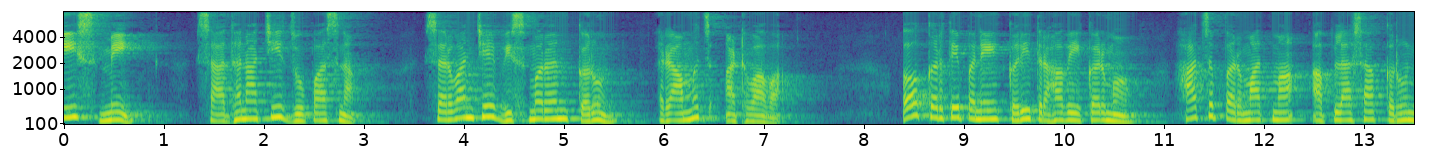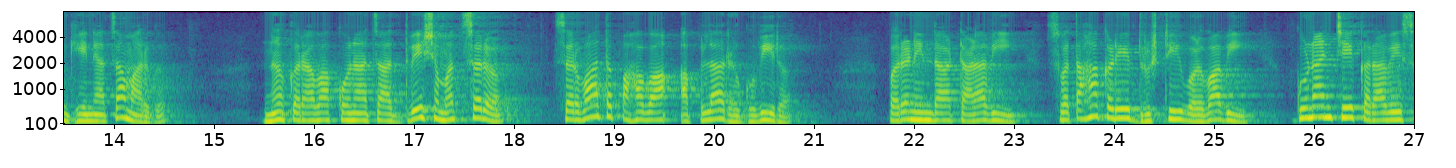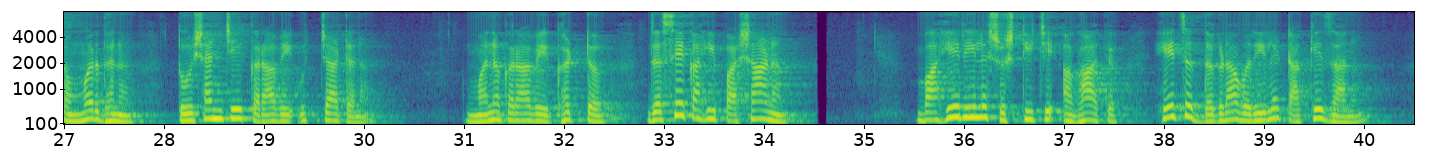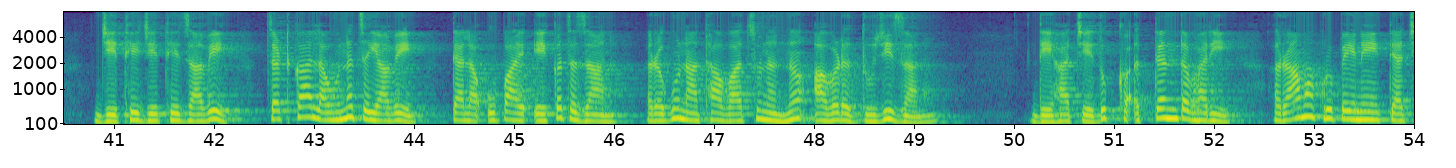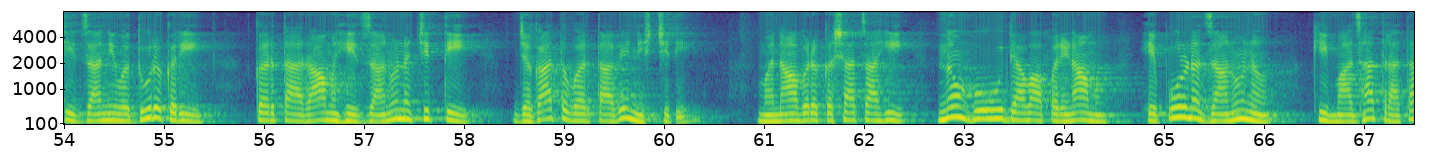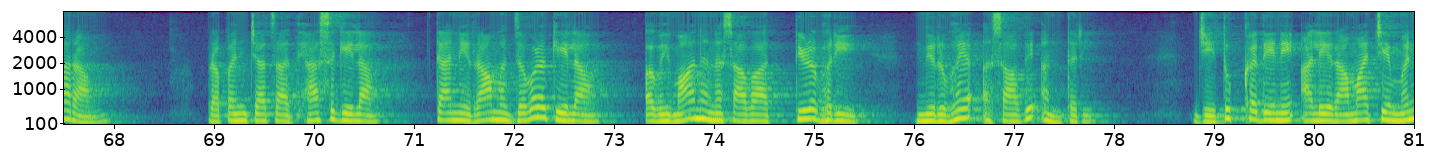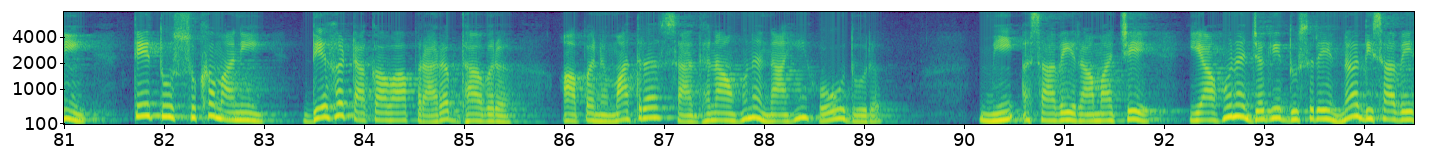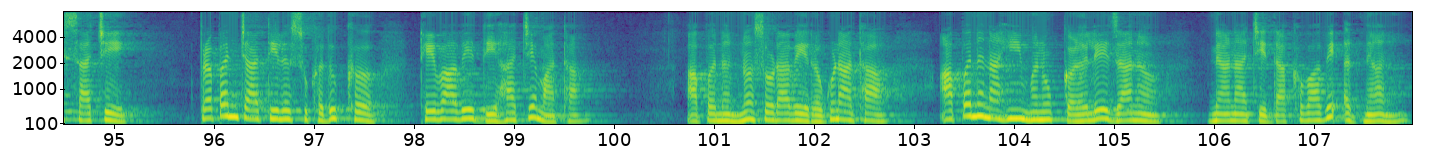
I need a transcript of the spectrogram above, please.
तीस मे साधनाची जोपासना. सर्वांचे विस्मरण करून रामच आठवावा. अकर्तेपणे करीत राहावे कर्म हाच परमात्मा आपलासा करून घेण्याचा मार्ग. न करावा कोणाचा द्वेष मत्सर सर्वात पहावा आपला रघुवीर. परनिंदा टाळावी स्वतःकडे दृष्टी वळवावी गुणांचे करावे संवर्धन दोषांचे करावे उच्चाटन. मन करावे घट्ट जसे काही पाषाण. बाहेरील सृष्टीचे आघात हेच दगडावरील टाके जाण. जेथे जेथे जावे चटका लावूनच यावे त्याला उपाय एकच जाण रघुनाथा वाचून न आवड दुजी जाण. देहाचे दुःख अत्यंत भारी रामकृपेने त्याची जाणीव दूर करी करता राम हे जाणून चित्ती जगात वर्तावे निश्चिती. मनावर कशाचाही न होऊ द्यावा परिणाम हे पूर्ण जाणून की माझा त्राता राम. प्रपंचाचा ध्यास गेला त्याने राम जवळ केला अभिमान नसावा तिळभरी निर्भय असावे अंतरी. जे दुःख देणे आले रामाचे मनी ते तू सुख मानी देह टाकावा प्रारब्धावर आपण मात्र साधनाहून नाही हो दूर. मी असावे रामाचे याहून जगी दुसरे न दिसावे साचे. प्रपंचातील सुखदुःख ठेवावे देहाचे माथा. आपण न सोडावे रघुनाथा आपण नाही म्हणू कळले जाण ज्ञानाचे दाखवावे अज्ञान.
